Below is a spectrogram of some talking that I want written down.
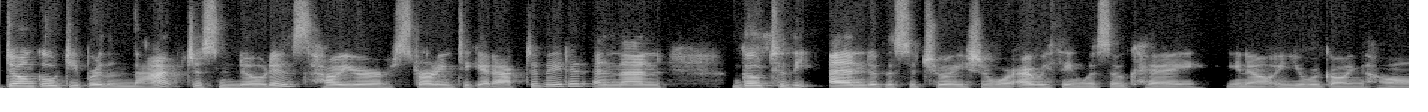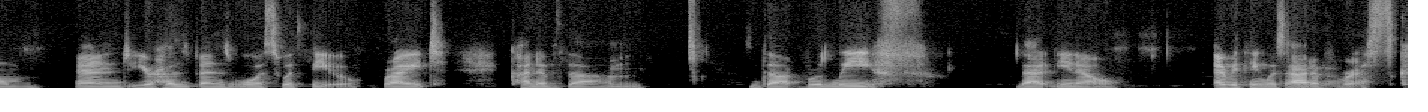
Don't go deeper than that. Just notice how you're starting to get activated and then go to the end of the situation where everything was okay, you know, and you were going home and your husband was with you, right? Kind of the, um, the relief that, you know, everything was out of mm-hmm. risk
